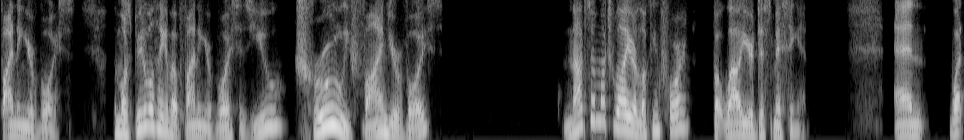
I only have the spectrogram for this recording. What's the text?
finding your voice. The most beautiful thing about finding your voice is you truly find your voice not so much while you're looking for it, but while you're dismissing it. And what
